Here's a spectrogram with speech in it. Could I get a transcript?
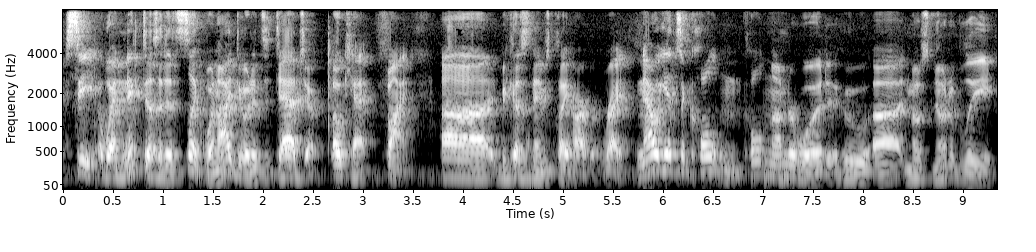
See, when Nick does it, it's slick. When I do it, it's a dad joke. Okay, fine. Uh, because his name's Clay Harbor, right? Now we get to Colton, Colton Underwood, who uh, most notably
